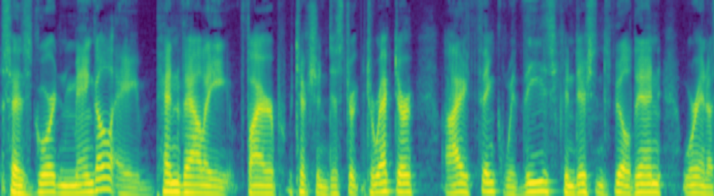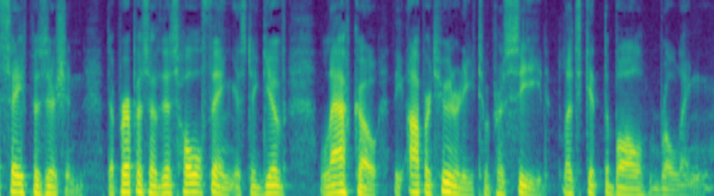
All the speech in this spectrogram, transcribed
says Gordon Mangle, a Penn Valley Fire Protection District Director. I think with these conditions built in, we're in a safe position. The purpose of this whole thing is to give LAFCO the opportunity to proceed. Let's get the ball rolling.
